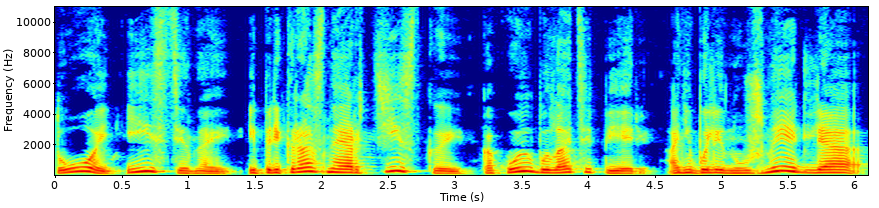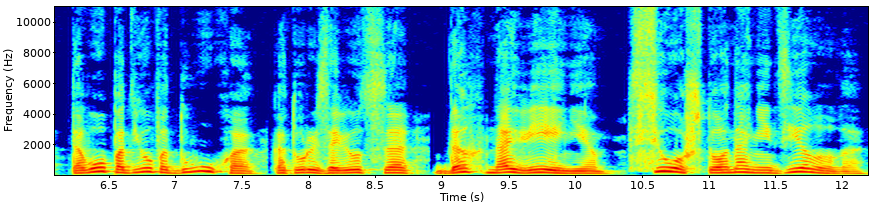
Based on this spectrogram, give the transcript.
той истинной и прекрасной артисткой, какой была теперь. Они были нужны для того подъема духа, который зовется вдохновением. Все, что она не делала,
